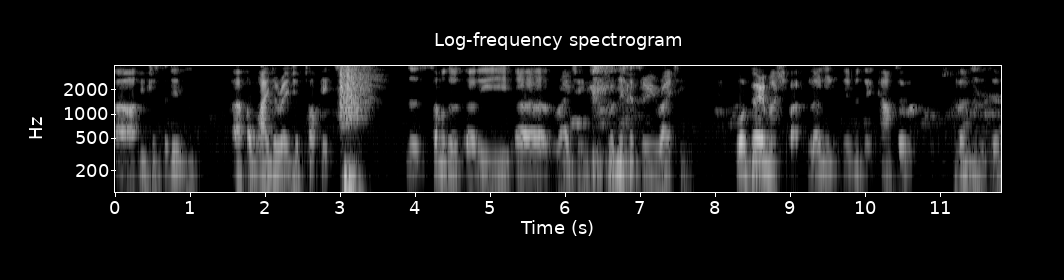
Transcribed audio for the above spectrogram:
uh, interested in a, a wider range of topics. Some of those early uh, writings, or necessary writings, were very much about colonialism and the encounter with colonialism.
